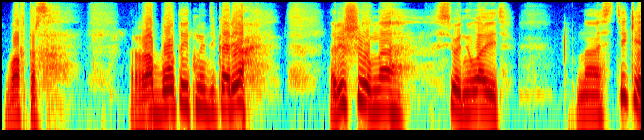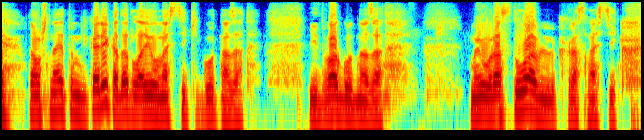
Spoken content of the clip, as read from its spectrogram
Вафтерс работает на дикарях. Решил на сегодня ловить на стике, потому что на этом дикаре когда-то ловил на стике год назад и два года назад. Мы его разлавливали как раз на стиках.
